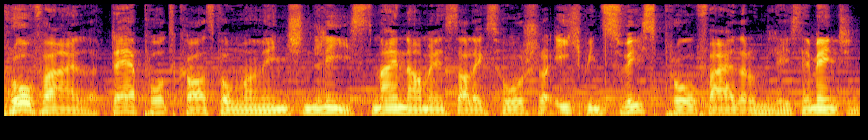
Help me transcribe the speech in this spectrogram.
Profiler, der Podcast, wo man Menschen liest. Mein Name ist Alex Horschler, ich bin Swiss Profiler und lese Menschen.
